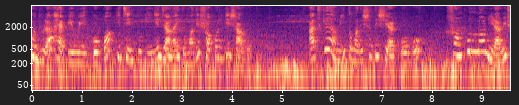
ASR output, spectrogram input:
বন্ধুরা হ্যাপি উইথ গোপা কিচেন কুকিংয়ে জানাই তোমাদের সকলকে স্বাগত। আজকে আমি তোমাদের সাথে শেয়ার করব সম্পূর্ণ নিরামিষ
